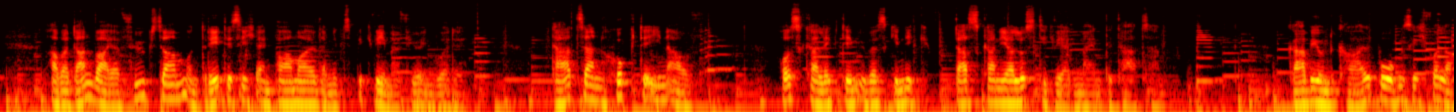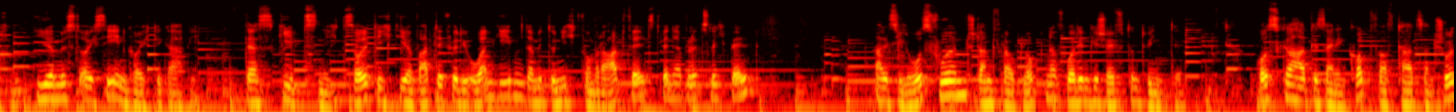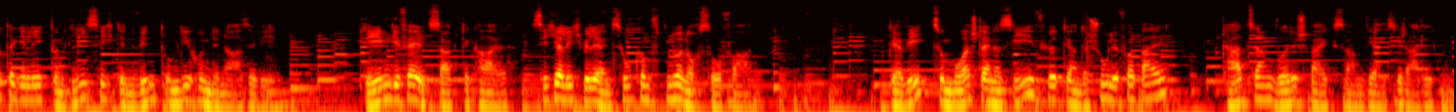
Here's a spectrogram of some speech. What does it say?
aber dann war er fügsam und drehte sich ein paar Mal, damit es bequemer für ihn wurde. Tarzan huckte ihn auf. Oskar leckte ihm übers Genick. Das kann ja lustig werden, meinte Tarzan. Gabi und Karl bogen sich vor Lachen. Ihr müsst euch sehen, keuchte Gabi. Das gibt's nicht. Sollte ich dir Watte für die Ohren geben, damit du nicht vom Rad fällst, wenn er plötzlich bellt? Als sie losfuhren, stand Frau Glockner vor dem Geschäft und winkte. Oskar hatte seinen Kopf auf Tarzans Schulter gelegt und ließ sich den Wind um die Hundenase wehen. Dem gefällt's, sagte Karl. Sicherlich will er in Zukunft nur noch so fahren. Der Weg zum Moorsteiner See führte an der Schule vorbei. Tarzan wurde schweigsam, während sie radelten.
